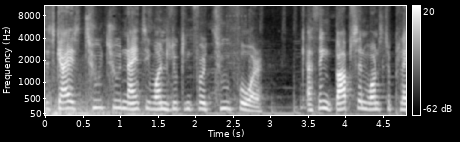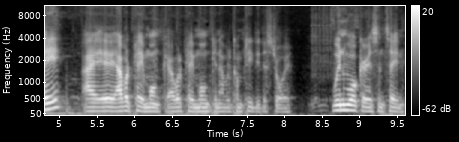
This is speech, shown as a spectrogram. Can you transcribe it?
This guy is 2291 looking for 24. I think Bobson wants to play. I I will play Monk. I will play Monk and I will completely destroy. Windwalker is insane.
